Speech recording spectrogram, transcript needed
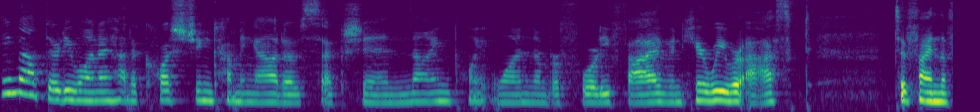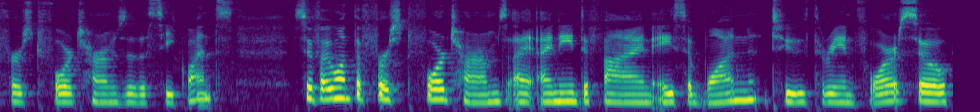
Hey, Math 31, I had a question coming out of section 9.1, number 45, and here we were asked to find the first four terms of the sequence. So if I want the first four terms, I, I need to find a sub 1, 2, 3, and 4. So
